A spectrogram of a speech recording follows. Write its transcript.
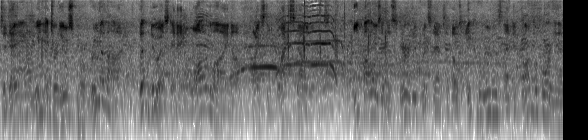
Today, we introduce Peruna 9, the newest in a long line of feisty black stallions. He follows in the spirited footsteps of those eight Perunas that have gone before him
